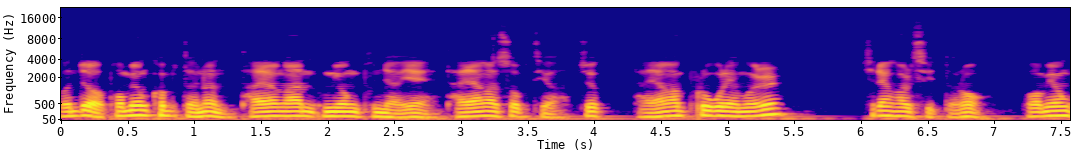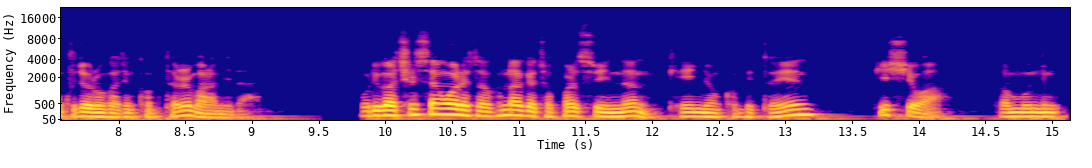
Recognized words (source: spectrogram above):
먼저 범용 컴퓨터는 다양한 응용 분야의 다양한 소프트웨어, 즉 다양한 프로그램을 실행할 수 있도록 범용 구조를 가진 컴퓨터를 말합니다. 우리가 실생활에서 흔하게 접할 수 있는 개인용 컴퓨터인 PC와 전문,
